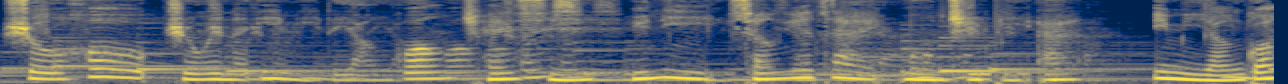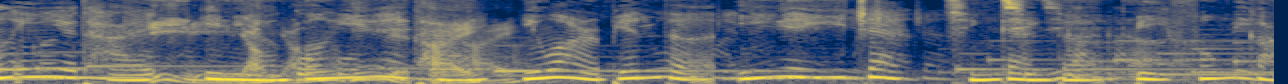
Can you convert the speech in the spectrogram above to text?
守候只为那一米的阳光，穿行与你相约在梦之彼岸。一米阳光音乐台，一米阳光音乐台，你我耳边的音乐驿站，情感的避风港。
